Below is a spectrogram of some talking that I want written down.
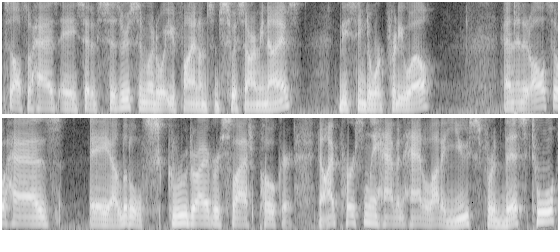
This also has a set of scissors similar to what you'd find on some Swiss Army knives. These seem to work pretty well. And then it also has a, a, little screwdriver slash poker. Now I personally haven't had a lot of use for this tool.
